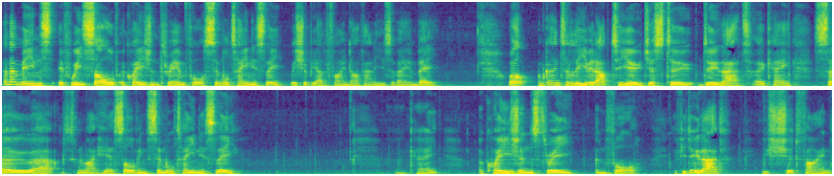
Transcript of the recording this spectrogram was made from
And that means if we solve equation 3 and 4 simultaneously we should be able to find our values of a and b. Well, I'm going to leave it up to you just to do that, okay? So uh, I'm just going to write here solving simultaneously. Okay, equations 3 and 4. If you do that, you should find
